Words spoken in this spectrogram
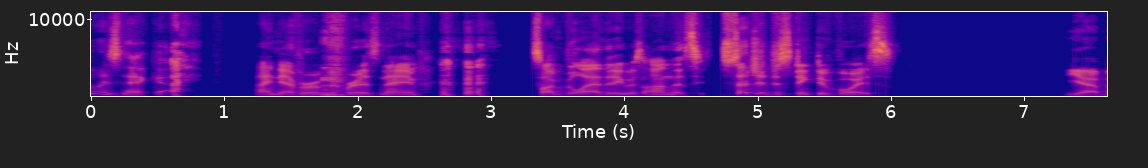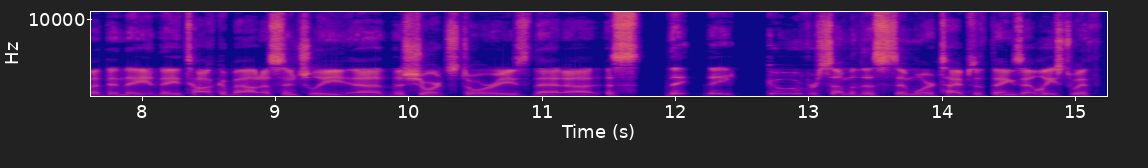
who is that guy? I never remember his name. so I'm glad that he was on this. Such a distinctive voice. Yeah, but then they they talk about essentially uh, the short stories that uh, they they go over some of the similar types of things, at least with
